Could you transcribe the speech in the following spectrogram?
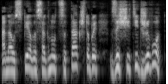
Она успела согнуться так, чтобы защитить живот,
